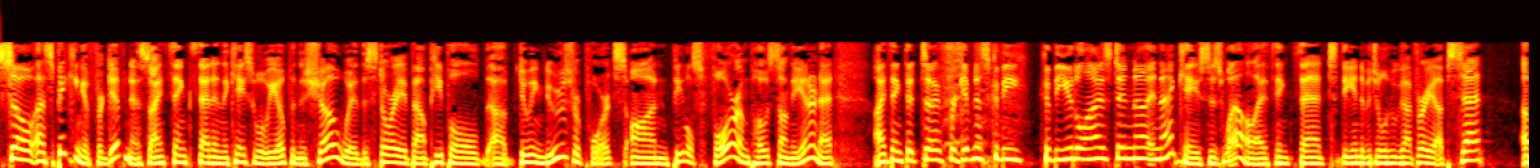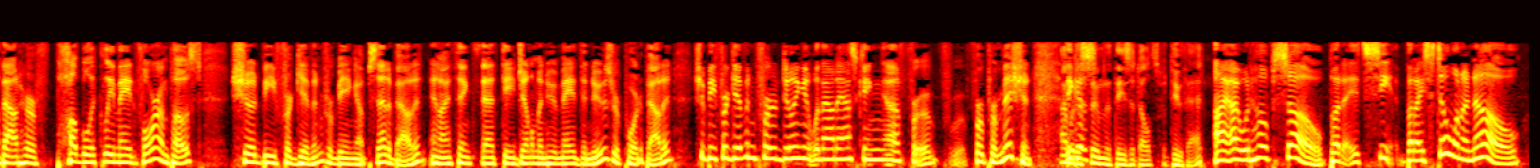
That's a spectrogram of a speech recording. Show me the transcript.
so, uh, speaking of forgiveness, I think that in the case of what we opened the show with, the story about people uh, doing news reports on people's forum posts on the internet, I think that uh, forgiveness could be could be utilized in uh, in that case as well. I think that the individual who got very upset about her publicly made forum post should be forgiven for being upset about it, and I think that the gentleman who made the news report about it should be forgiven for doing it without asking uh, for, for, for permission. I would assume that these adults would do that. I, I would hope so, but it's but I still want to know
